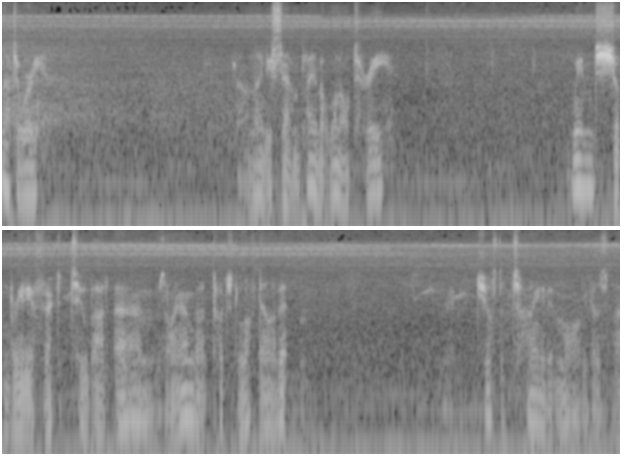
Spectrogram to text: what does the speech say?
Not to worry. So 97, playing about 103. Wind shouldn't really affect it too bad. Um, so I am going to touch the loft down a bit. Just a tiny bit more because I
